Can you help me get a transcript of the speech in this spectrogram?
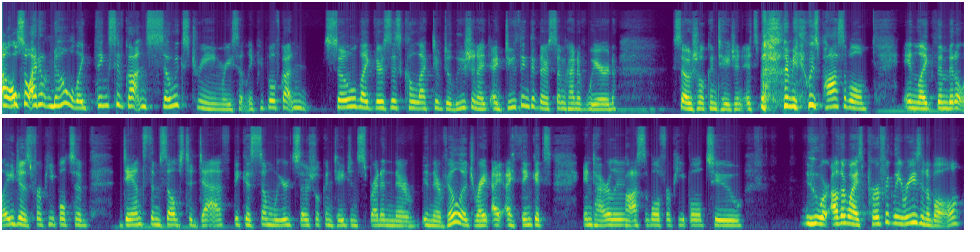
also, I don't know. Like things have gotten so extreme recently. People have gotten so like there's this collective delusion. I, I do think that there's some kind of weird social contagion. It's I mean, it was possible in like the Middle Ages for people to dance themselves to death because some weird social contagion spread in their in their village, right? I, I think it's entirely possible for people to who are otherwise perfectly reasonable.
